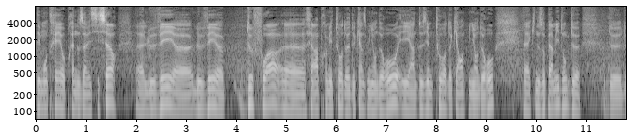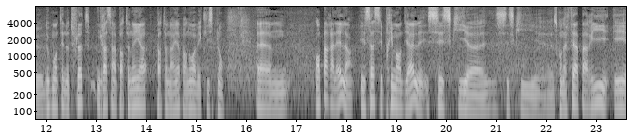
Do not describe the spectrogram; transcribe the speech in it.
démontrer auprès de nos investisseurs, lever, lever deux fois euh, faire un premier tour de, 15 millions d'euros et un deuxième tour de 40 millions d'euros euh, qui nous ont permis donc d'augmenter de, notre flotte grâce à un partenariat, partenariat pardon, avec l'ISPLAN. Euh, en parallèle, et ça c'est primordial, c'est ce qui, euh, c'est ce qui, ce qu'on a fait à Paris et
